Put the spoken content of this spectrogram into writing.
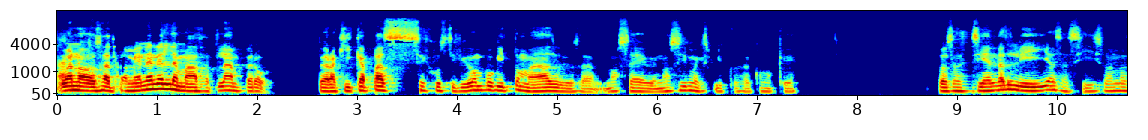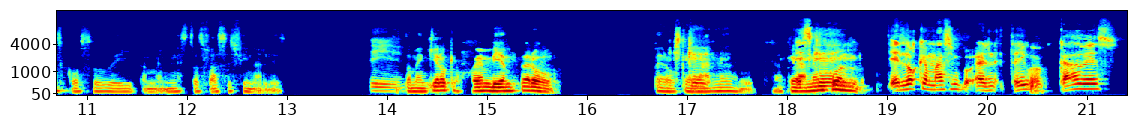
ah, Bueno, no, o sea, también en el de Mazatlán, pero, pero aquí capaz se justifica un poquito más, güey, o sea, no sé, güey, no sé si me explico, o sea, como que, pues así en las liguillas, así son las cosas, güey, y también en estas fases finales. y, También y quiero que jueguen bien, pero, pero es que que, ganen, que es ganen que con, es lo que más te digo, cada vez,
